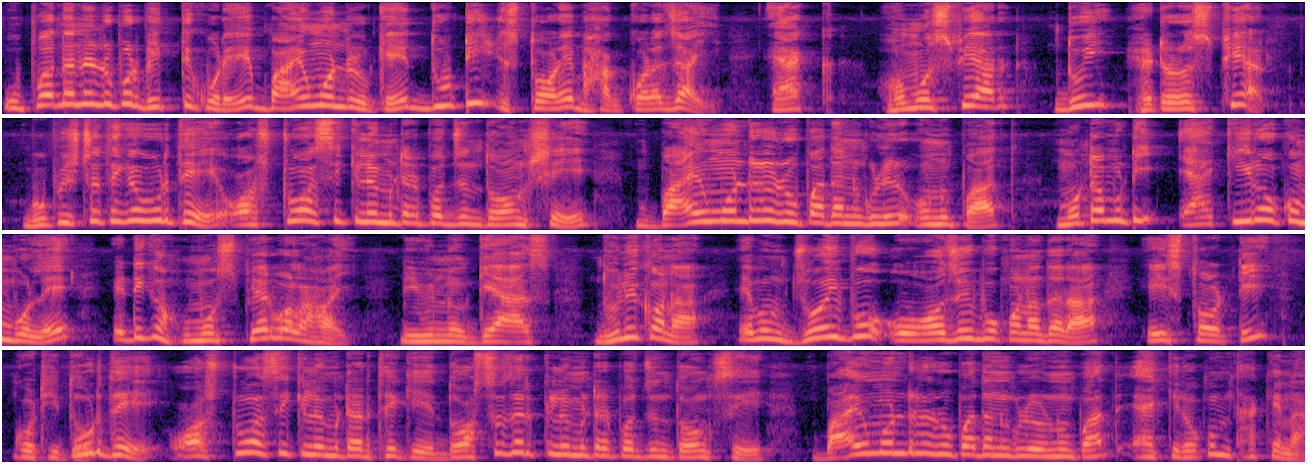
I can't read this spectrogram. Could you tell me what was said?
উপাদানের উপর ভিত্তি করে বায়ুমণ্ডলকে দুটি স্তরে ভাগ করা যায়, এক হোমোস্ফিয়ার, দুই হেটেরোস্ফিয়ার। ভূপৃষ্ঠ থেকে ঊর্ধ্বে অষ্টআশি কিলোমিটার পর্যন্ত অংশে বায়ুমণ্ডলের উপাদানগুলির অনুপাত মোটামুটি একই রকম বলে এটিকে হোমোস্ফিয়ার বলা হয়। বিভিন্ন গ্যাস, ধূলিকণা এবং জৈব ও অজৈব কণা দ্বারা এই স্তরটি গঠিত। ঊর্ধ্বে অষ্টআশি কিলোমিটার থেকে দশ হাজার কিলোমিটার পর্যন্ত অংশে বায়ুমণ্ডলের উপাদানগুলোর অনুপাত একই রকম থাকে না।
